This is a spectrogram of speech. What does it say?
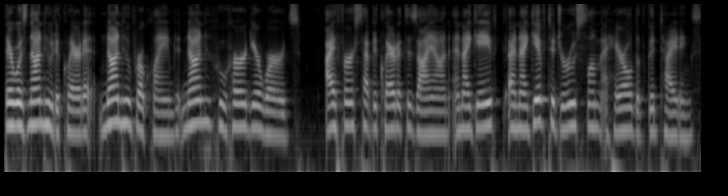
There was none who declared it, none who proclaimed, none who heard your words. I first have declared it to Zion, and I gave and I give to Jerusalem a herald of good tidings.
